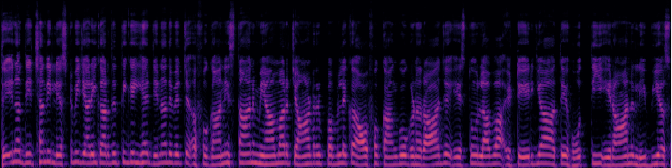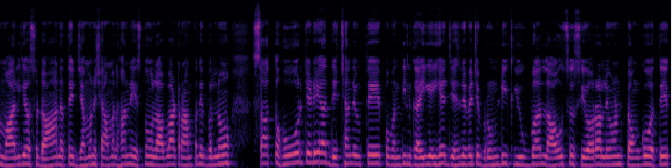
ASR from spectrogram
ਤੇ ਇਹਨਾਂ ਦੇਸ਼ਾਂ ਦੀ ਲਿਸਟ ਵੀ ਜਾਰੀ ਕਰ ਦਿੱਤੀ ਗਈ ਹੈ, ਜਿਨ੍ਹਾਂ ਦੇ ਵਿੱਚ Afghanistan, Myanmar, Chad Republic of Congo, ਗਣਰਾਜ, ਇਸ ਤੋਂ ਇਲਾਵਾ ਇਟੇਰੀਆ ਅਤੇ ਹੋਤੀ ਈਰਾਨ ਲੀਬੀਆ, ਸੋਮਾਲੀਆ, ਸੁਡਾਨ ਅਤੇ ਯਮਨ ਸ਼ਾਮਲ ਹਨ। ਇਸ ਤੋਂ ਇਲਾਵਾ ਟਰੰਪ ਦੇ ਵੱਲੋਂ ਵੱਲੋਂ ਸੱਤ ਹੋਰ ਜਿਹੜੇ ਆ ਦੇਸ਼ਾਂ ਦੇ ਉੱਤੇ ਪਾਬੰਦੀ ਲਗਾਈ ਗਈ ਹੈ, ਜਿਸ ਦੇ ਵਿੱਚ Burundi, Cuba, Laos, Sierra, Leone, Togo ਅਤੇ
